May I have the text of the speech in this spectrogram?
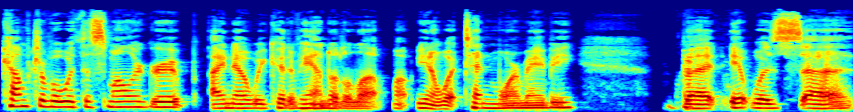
comfortable with the smaller group. I know we could have handled a lot, you know, what, 10 more maybe, but it was, uh,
